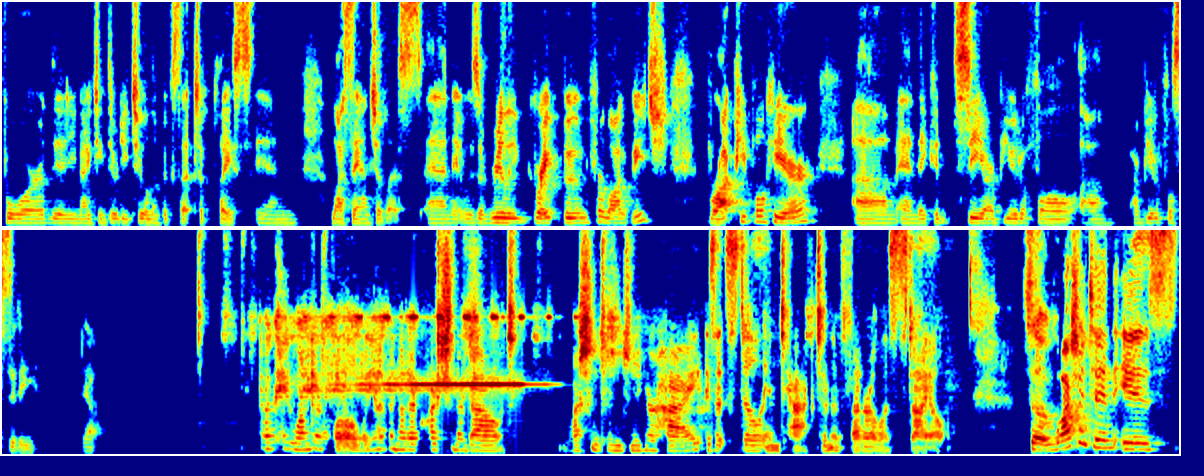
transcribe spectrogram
for the 1932 Olympics that took place in Los Angeles. And it was a really great boon for Long Beach, brought people here, um, and they could see our beautiful, um, our beautiful city. Yeah. Okay, wonderful. We have another question about Washington Junior High. Is it still intact in the Federalist style? So Washington is,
